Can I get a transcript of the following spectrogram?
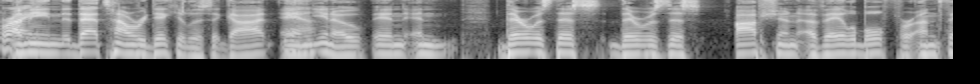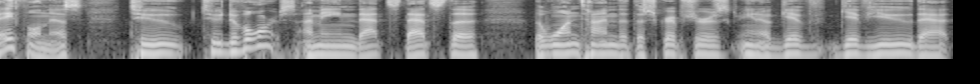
Right. I mean, that's how ridiculous it got. And Yeah. you know, and and there was this there was this option available for unfaithfulness to to divorce. I mean, that's that's the the one time that the scriptures you know give give you that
